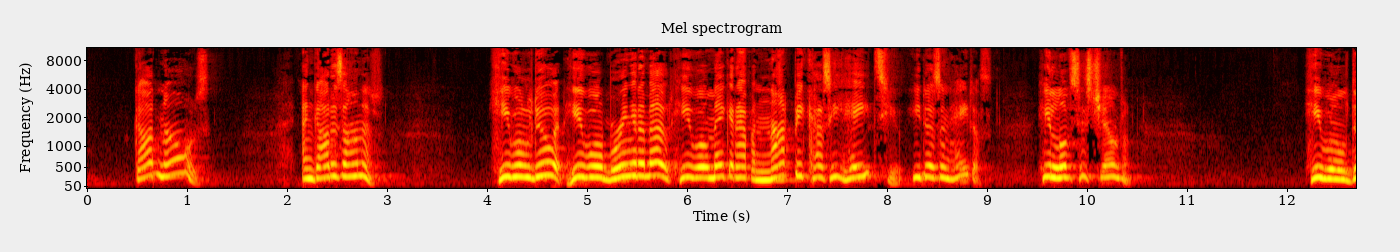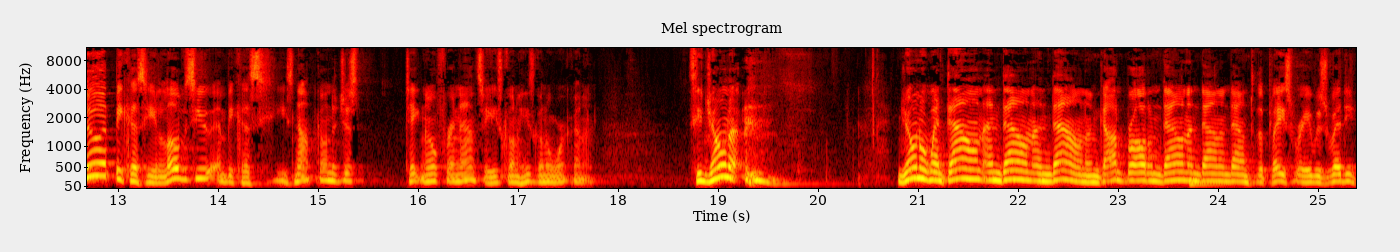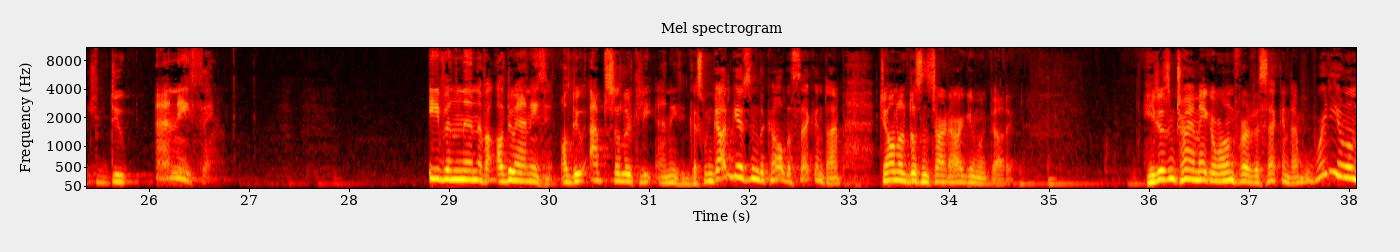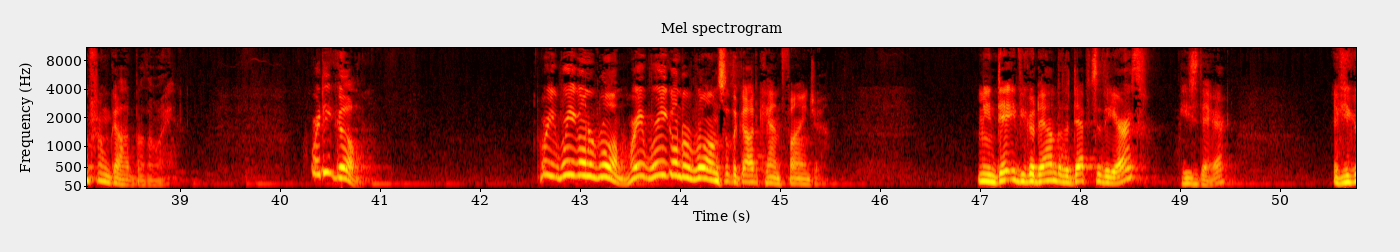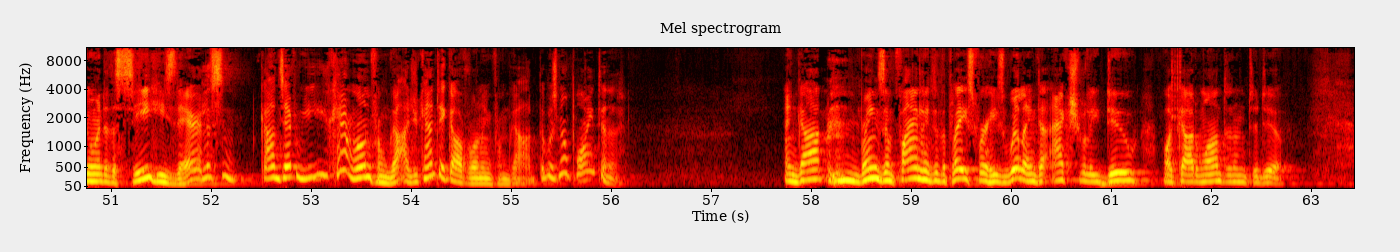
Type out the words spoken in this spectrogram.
God knows. And God is on it. He will do it. He will bring it about. He will make it happen, not because He hates you. He doesn't hate us, He loves His children. He will do it because He loves you and because He's not going to just take no for an answer. He's going to, he's going to work on it. See, Jonah, Jonah went down and down and down, and God brought him down and down and down to the place where he was ready to do anything. Even then, I'll do anything, I'll do absolutely anything. Because when God gives him the call the second time, Jonah doesn't start arguing with God. He doesn't try and make a run for it a second time. Where do you run from God, by the way? Where do you go? Where, where are you going to run? Where, where are you going to run so that God can't find you? I mean, if you go down to the depths of the earth, He's there. If you go into the sea, He's there. Listen, God's everywhere. You can't run from God. You can't take off running from God. There was no point in it. And God brings him finally to the place where he's willing to actually do what God wanted him to do.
